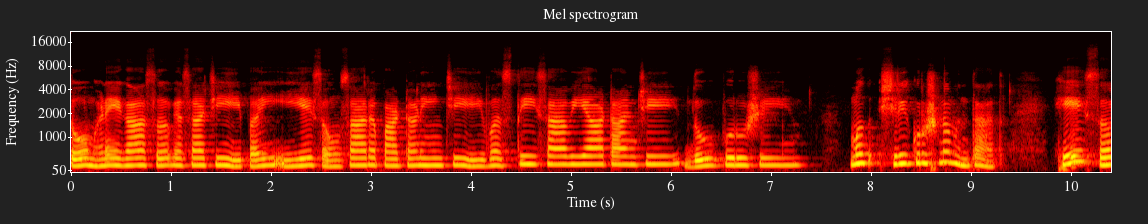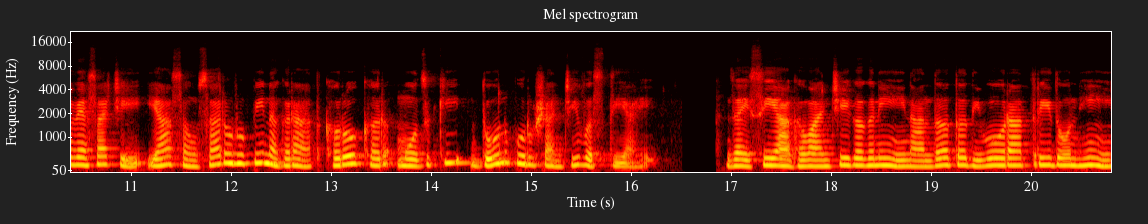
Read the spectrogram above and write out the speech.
तो म्हणे गास सव्यसाची पै ये संसार पाटणींची वस्ती सावी आटांची दुपुरुषी. मग श्रीकृष्ण म्हणतात हे सव्यासाची या संसाररूपी नगरात खरोखर मोजकी दोन पुरुषांची वस्ती आहे. जैसी आघवांची गगनी नांदत दिवो रात्री दोन्ही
